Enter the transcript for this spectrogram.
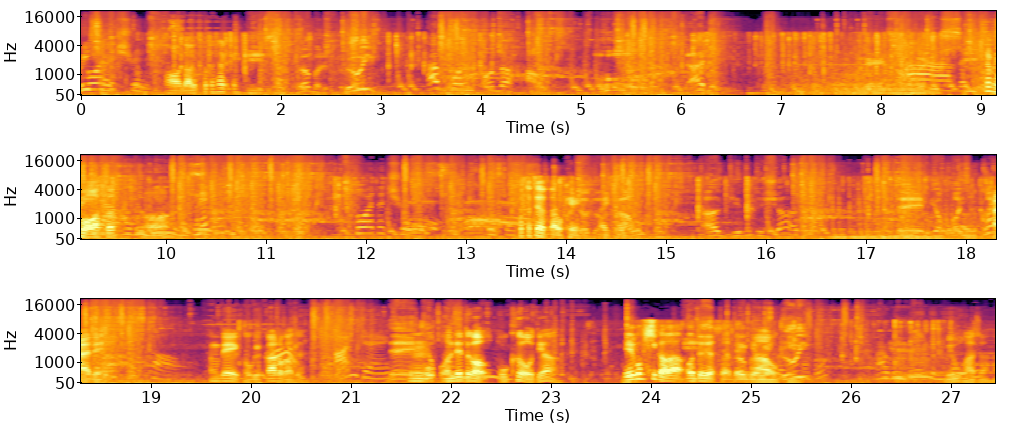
Research finished. 어 나도 포탑 살게 Is trouble brewing? Have one on the house. Oh, gladly. Ah, the 템 먹었어? 어. 포탑 태웠다 오케이 나이스. 여기 가야 돼. 상대 거기 까러 가자. 음. 원데드가 오크 어디야? 7시가 어드였어 내 아, 기억에 오케이. 밀고 가자.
